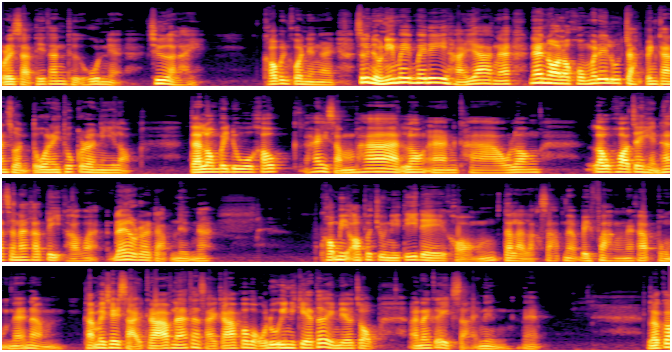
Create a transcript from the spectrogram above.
บริษัทที่ท่านถือหุ้นเนี่ยชื่ออะไร เขาเป็นคนยังไง ซึ่งเดี๋ยวนี้ไม่ไม่ได้หายากนะ แน่นอนเราคงไม่ได้รู้จักเป็นการส่วนตัวในทุกกรณีหรอก แต่ลองไปดูเขาให้สัมภาษณ์ ลองอ่านข่าวลองเราพอจะเห็นทัศนคติเขาอะได้ระดับหนึ่งนะเขามี opportunity day ของตลาดหลักทรัพย์นะไปฟังนะครับ ผมแนะนำถ้าไม่ใช่สายกราฟนะ ถ้าสายกราฟก็บอกว่าดู indicator อย่างเดียวจบ อันนั้นก็อีกสายหนึ่งนะแล้วก็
